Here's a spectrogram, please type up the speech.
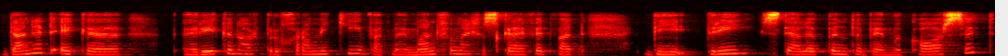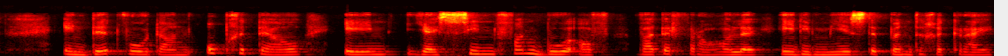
Dan het ek 'n rekenaarprogrammetjie wat my man vir my geskryf het wat die drie stelle punte bymekaar sit en dit word dan opgetel en jy sien van bo af watter verhale het die meeste punte gekry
